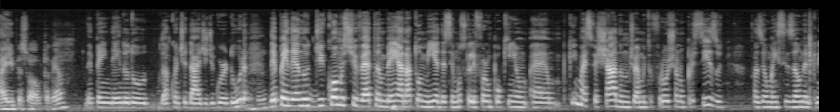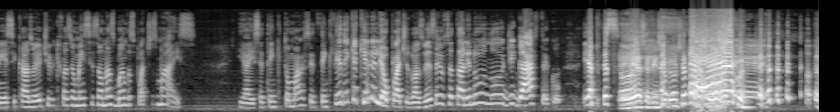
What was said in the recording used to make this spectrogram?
Aí, pessoal, tá vendo? Dependendo do, da quantidade de gordura. Uhum. Dependendo de como estiver também a anatomia desse músculo, ele for um pouquinho, é, um pouquinho mais fechado, não tiver muito frouxo, eu não preciso fazer uma incisão nele, que nem esse caso aí, eu tive que fazer uma incisão nas bandas platismais. E aí você tem que tomar, você tem que entender que aquele ali é o platismo. Às vezes você tá ali no, no digástrico e a pessoa. É, você tem que saber onde você tá. É. É,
